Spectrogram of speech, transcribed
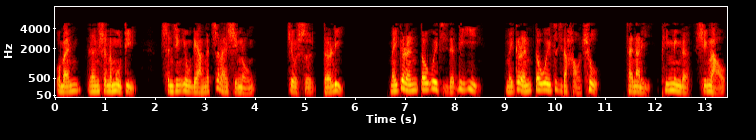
我们人生的目的，圣经用两个字来形容，就是得利。每个人都为自己的利益，每个人都为自己的好处，在那里拼命的辛劳。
